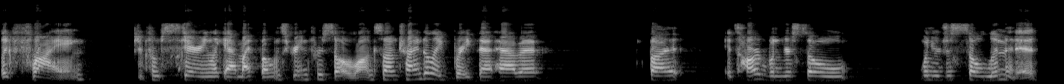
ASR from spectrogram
like frying from staring like at my phone screen for so long. So I'm trying to like break that habit. But it's hard when you're so when you're just so limited.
